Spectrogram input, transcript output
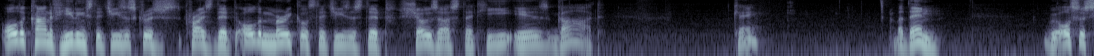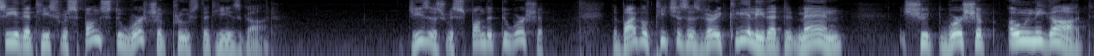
all the kind of healings that Jesus Christ did, all the miracles that Jesus did, shows us that He is God. Okay. But then we also see that His response to worship proves that He is God. Jesus responded to worship. The Bible teaches us very clearly that man should worship only God.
